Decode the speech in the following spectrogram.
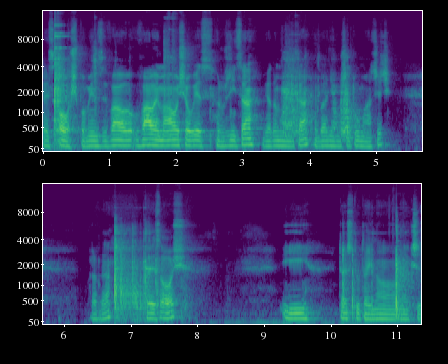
To jest oś. Pomiędzy wał, wałem a osią jest różnica. Wiadomo jaka, chyba nie muszę tłumaczyć. Prawda? To jest oś. I też tutaj, no, jak się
